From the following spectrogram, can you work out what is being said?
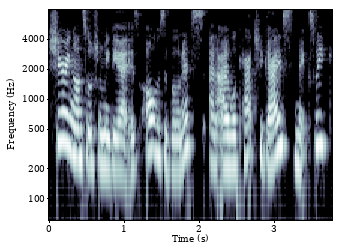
Sharing on social media is always a bonus, and I will catch you guys next week.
